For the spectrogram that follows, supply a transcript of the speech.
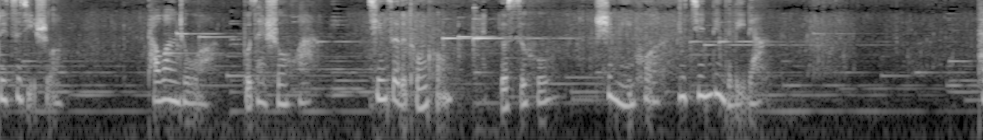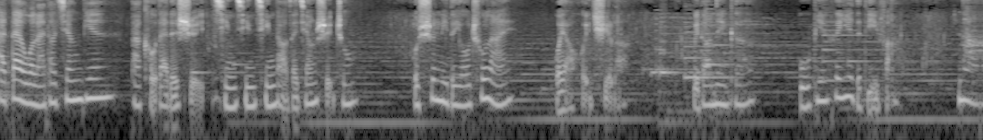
对自己说。他望着我，不再说话，青涩的瞳孔，又似乎是迷惑又坚定的力量。他带我来到江边，把口袋的水轻轻倾倒在江水中，我顺利的游出来，我要回去了，回到那个无边黑夜的地方，那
